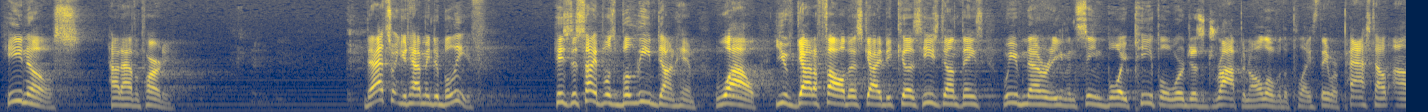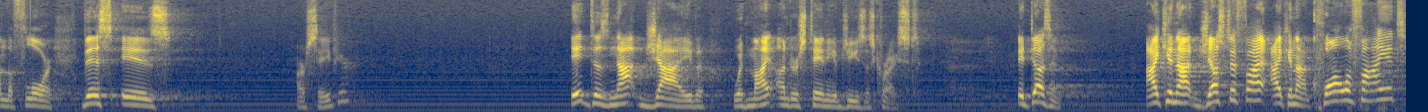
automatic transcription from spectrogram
He knows how to have a party. That's what you'd have me to believe. His disciples believed on him. Wow, you've got to follow this guy because he's done things we've never even seen. Boy, people were just dropping all over the place. They were passed out on the floor. This is our Savior? It does not jive with my understanding of Jesus Christ. It doesn't. I cannot justify, I cannot qualify it,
